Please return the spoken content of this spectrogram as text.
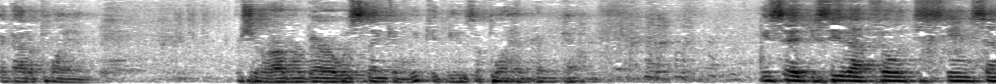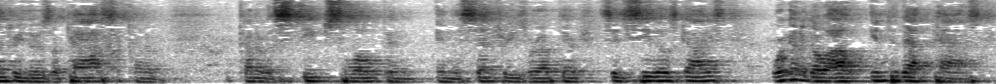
I got a plan. I'm sure Armor Bearer was thinking, we could use a plan right now. He said, You see that Philistine sentry? There's a pass, kind of kind of a steep slope, and, and the sentries were up there. He said, You see those guys? We're going to go out into that pass.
